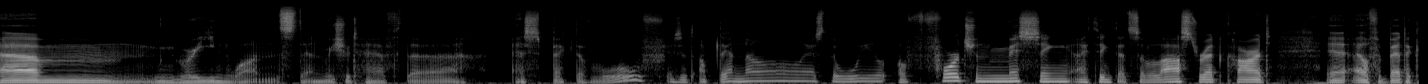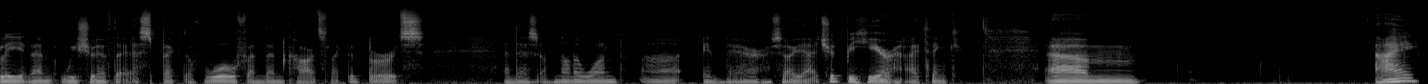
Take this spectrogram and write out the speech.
Um, green ones. Then we should have the aspect of wolf? Is it up there? No there's the wheel of fortune missing. I think that's the last red card uh, alphabetically. Then we should have the aspect of wolf and then cards like the birds. And there's another one uh, in there. So yeah it should be here i think. Um, i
